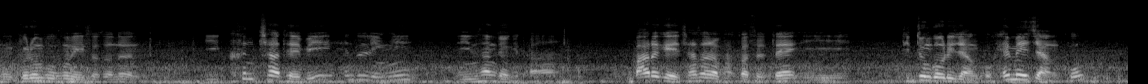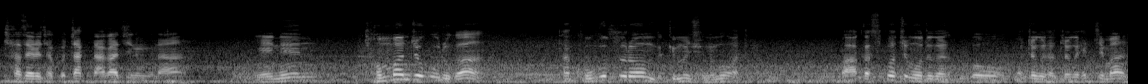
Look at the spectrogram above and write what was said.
음, 그런 부분에 있어서는 이 큰 차 대비 핸들링이 인상적이다. 빠르게 차선을 바꿨을 때 이 뒤뚱거리지 않고 헤매지 않고 자세를 잡고 쫙 나가지는구나. 얘는 전반적으로가 다 고급스러운 느낌을 주는 것 같아요. 뭐 아까 스포츠 모드가 뭐 어쩌고 저쩌고 했지만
